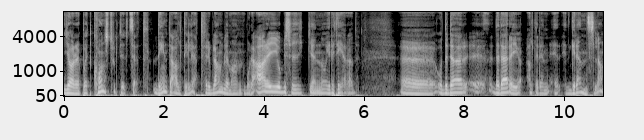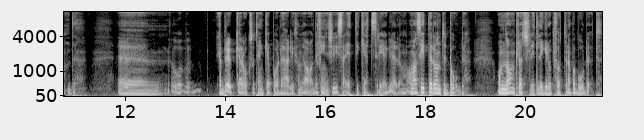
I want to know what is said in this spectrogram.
göra det på ett konstruktivt sätt. Det är inte alltid lätt, för ibland blir man både arg och besviken och irriterad. Uh, och det där, eh, det där är ju alltid en, ett, ett gränsland. Uh, och jag brukar också tänka på det här, liksom, ja det finns ju vissa etikettsregler. Om man sitter runt ett bord, om någon plötsligt lägger upp fötterna på bordet,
